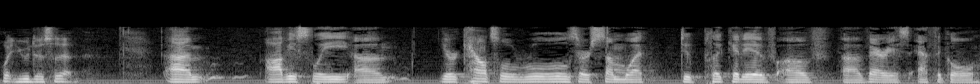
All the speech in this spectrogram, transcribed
what you just said? Um, Obviously, um, your council rules are somewhat duplicative of uh, various ethical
